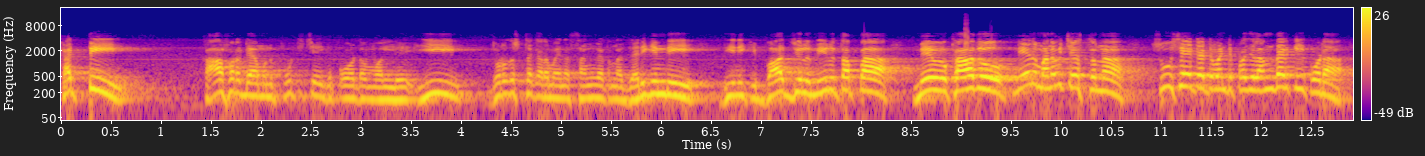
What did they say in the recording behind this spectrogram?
కట్టి కాఫర్ డ్యామును పూర్తి చేయకపోవడం వల్లే ఈ దురదృష్టకరమైన సంఘటన జరిగింది. దీనికి బాధ్యులు మీరు తప్ప మేము కాదు. నేను మనవి చేస్తున్నా. చూసేటటువంటి ప్రజలందరికీ కూడా.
